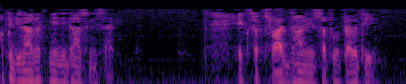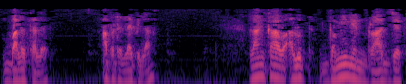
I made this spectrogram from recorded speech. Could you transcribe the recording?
අපි දිනාගත් මේ නිදහස නිසායි. එක්සත් රාජධානී සතුව පැවති බලතල අපට ලැබිලා ලංකාව අලුත් ඩොමිනියන් රාජ්‍යක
